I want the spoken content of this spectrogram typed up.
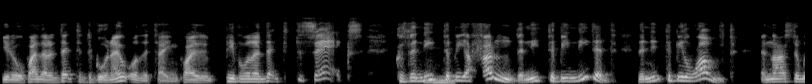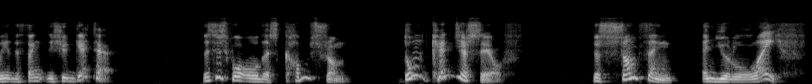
You know, why they're addicted to going out all the time. Why people are addicted to sex because they need mm-hmm. to be affirmed. They need to be needed. They need to be loved, and that's the way they think they should get it. This is what all this comes from. Don't kid yourself. There's something in your life.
